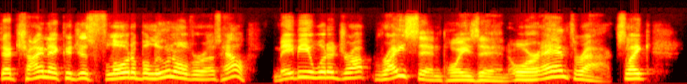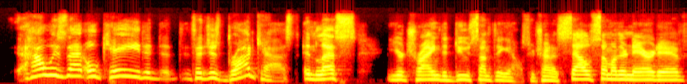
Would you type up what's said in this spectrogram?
that China could just float a balloon over us. Hell, maybe it would have dropped ricin poison or anthrax. Like how is that okay to to just broadcast unless you're trying to do something else you're trying to sell some other narrative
